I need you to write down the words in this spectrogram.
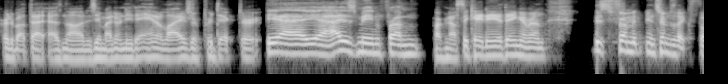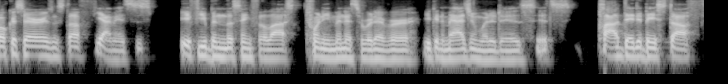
heard about that as knowledge. I don't need to analyze or predict or yeah, yeah. I just mean from prognosticate anything around this from in terms of like focus areas and stuff. Yeah, I mean, it's just if you've been listening for the last 20 minutes or whatever, you can imagine what it is. It's cloud database stuff,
